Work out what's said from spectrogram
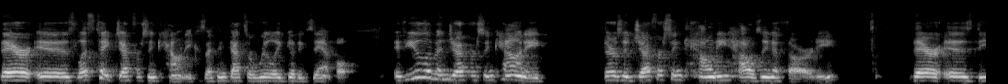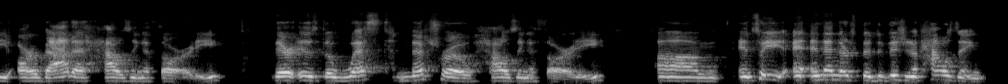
there is, let's take Jefferson County, because I think that's a really good example. If you live in Jefferson County, there's a Jefferson County Housing Authority. There is the Arvada Housing Authority. There is the West Metro Housing Authority. Um, and so you, and then there's the division of housing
